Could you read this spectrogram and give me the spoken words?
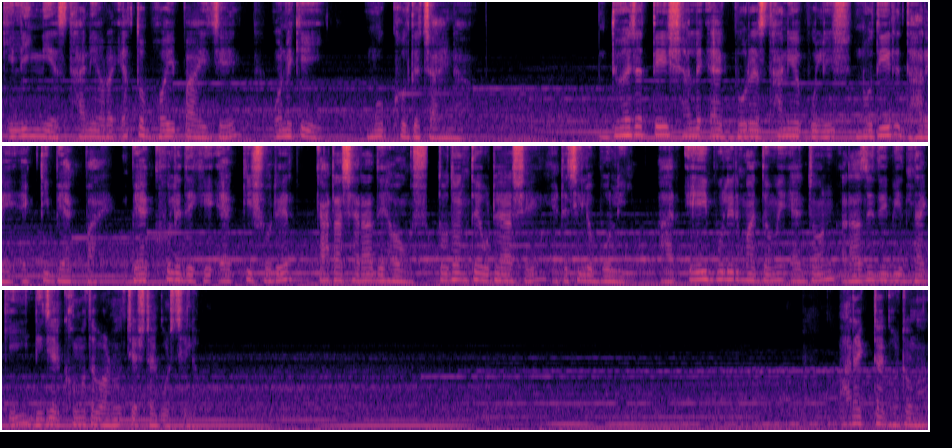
কিলিং নিয়ে স্থানীয়রা এত ভয় পায় যে অনেকেই মুখ খুলতে চায় না। দুই হাজার তেইশ সালে এক ভোরে স্থানীয় পুলিশ নদীর ধারে একটি ব্যাগ পায়। ব্যাগ খুলে দেখে এক কিশোরের কাটা সেরা দেহ অংশ। তদন্তে উঠে আসে, এটা ছিল বলি। আর এই বলির মাধ্যমে একজন রাজনীতিবিদ নাকি নিজের ক্ষমতা বাড়ানোর চেষ্টা করছিল। আরেকটা ঘটনা।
